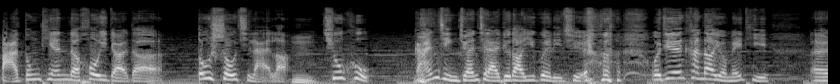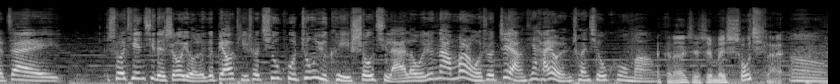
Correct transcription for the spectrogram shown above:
把冬天的厚一点的都收起来了。嗯，秋裤赶紧卷起来丢到衣柜里去。我今天看到有媒体，呃，在。说天气的时候有了一个标题，说秋裤终于可以收起来了，我就纳闷儿，我说这两天还有人穿秋裤吗？可能只是没收起来。嗯，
